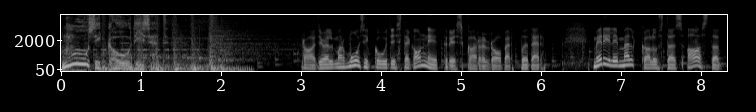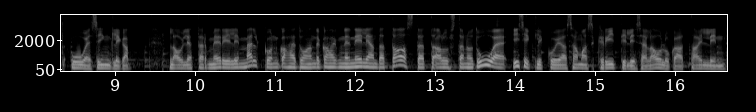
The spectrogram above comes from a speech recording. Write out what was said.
muusikauudised. raadio Elmar muusikauudistega on eetris Karl Robert Põder. Merilin Mälk alustas aastat uue singliga. Lauljatar Merilin Mälk on kahe tuhande kahekümne neljandat aastat alustanud uue isikliku ja samas kriitilise lauluga Tallinn.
